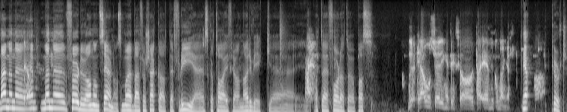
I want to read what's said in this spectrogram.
Nei, men, ja. jeg, men eh, før du annonserer noe, så må jeg bare få sjekka at det flyet jeg skal ta fra Narvik, eh, at jeg får det til å passe. Jeg annonserer ingenting, så ta én uke om gangen. Ja, kult.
